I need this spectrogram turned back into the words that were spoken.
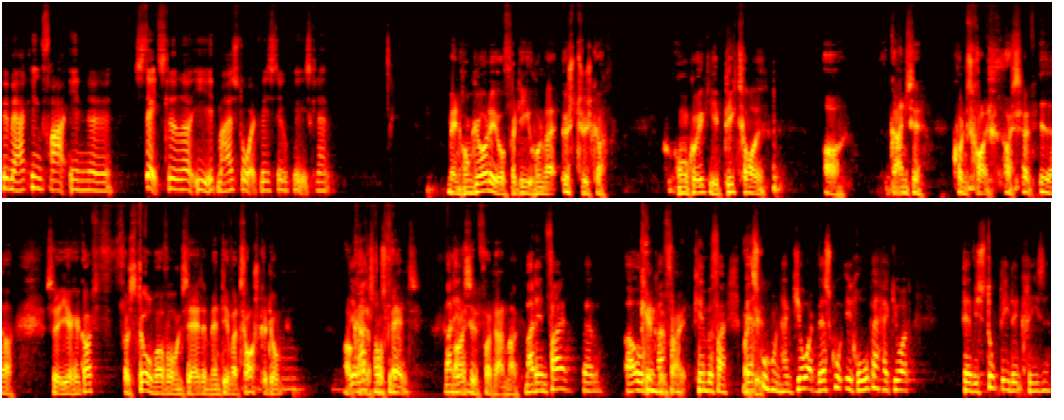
bemærkning fra en øh, statsleder i et meget stort vesteuropæisk land. Men hun gjorde det jo, fordi hun var østtysker. Hun kunne ikke lide pigtråd og grænsekontrol og så videre. Så jeg kan godt forstå, hvorfor hun sagde det, men det var torskedumt mm. og det katastrofalt, var det, også for Danmark. Var det en fejl, Val? Og Kæmpe fejl. Kæmpe fejl. Hvad skulle hun have gjort? Hvad skulle Europa have gjort, da vi stod i den krise?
